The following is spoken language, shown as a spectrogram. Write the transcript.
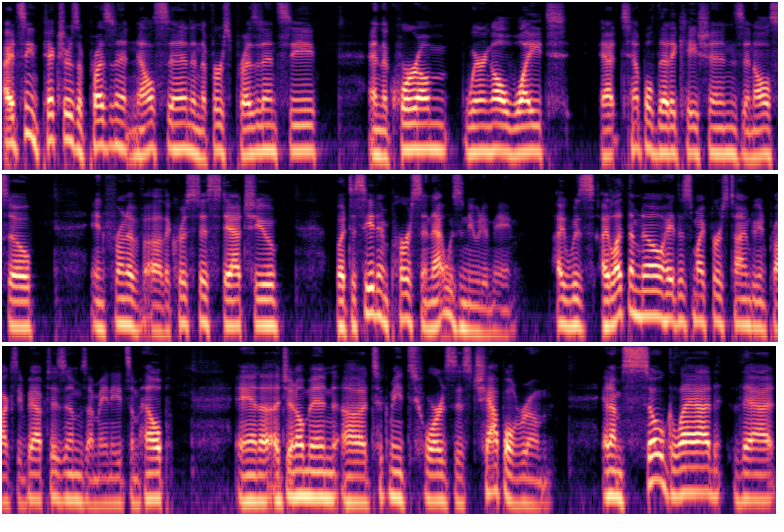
I had seen pictures of President Nelson and the first presidency and the quorum wearing all white at temple dedications and also in front of uh, the Christus statue. But to see it in person, that was new to me. I was I let them know, hey, this is my first time doing proxy baptisms. I may need some help. And a, a gentleman uh, took me towards this chapel room, and I'm so glad that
